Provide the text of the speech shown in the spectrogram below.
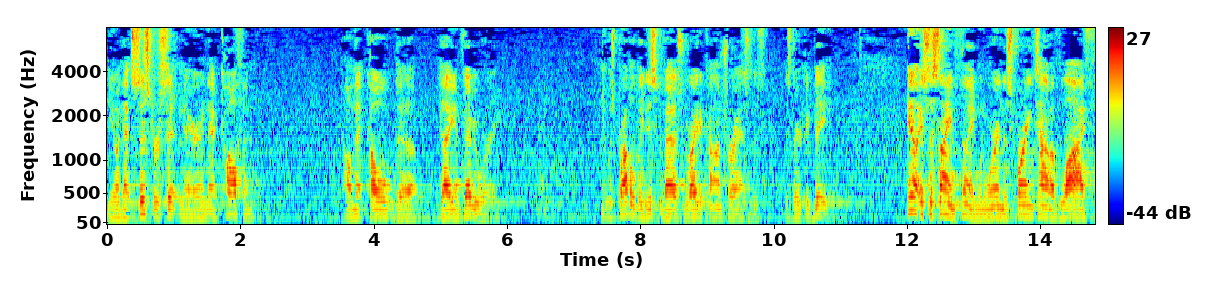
You know, and that sister sitting there in that coffin on that cold uh, day in February. It was probably just about as great a contrast as, as there could be. You know, it's the same thing when we're in the springtime of life,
